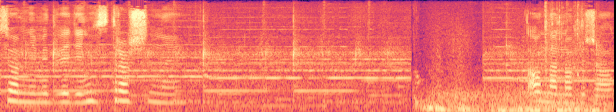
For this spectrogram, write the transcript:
Все, мне медведи не страшны. Он, наверное, убежал.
